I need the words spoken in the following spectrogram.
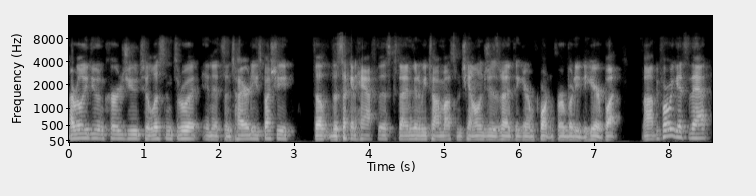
i really do encourage you to listen through it in its entirety especially the, the second half of this because i'm going to be talking about some challenges that i think are important for everybody to hear. But uh, before we get to that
